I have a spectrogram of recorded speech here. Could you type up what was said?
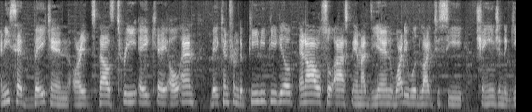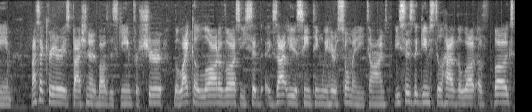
And he said Bacon, or it spells 3-A-K-O-N. Bacon from the PvP guild. And I also asked him at the end what he would like to see change in the game. Masakrator is passionate about this game for sure, but like a lot of us, he said exactly the same thing we hear so many times. He says the game still have a lot of bugs,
